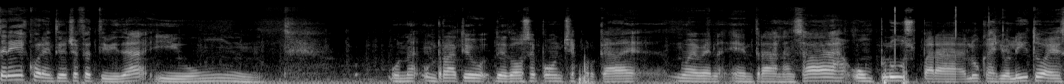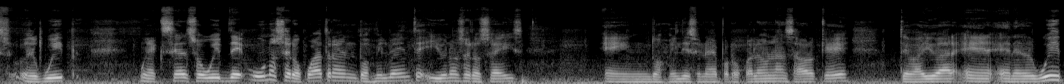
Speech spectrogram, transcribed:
3.48 efectividad y un un ratio de 12 ponches por cada 9 entradas lanzadas. Un plus para Lucas Yolito es el whip, un excelso whip de 1.04 en 2020 y 1.06 en 2019, por lo cual es un lanzador que te va a ayudar en, el whip,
